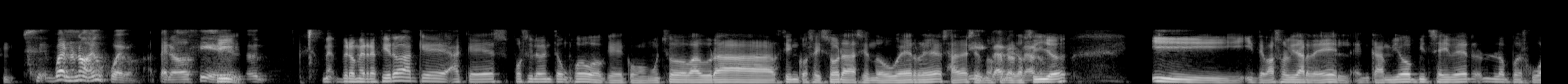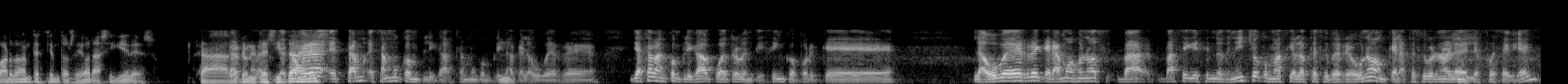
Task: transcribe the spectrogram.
bueno, no, es un juego, pero sí. sí. pero me refiero a que, a que es posiblemente un juego que como mucho va a durar 5 o 6 horas siendo VR, ¿sabes? siendo claro, y, y, te vas a olvidar de él. En cambio, Beat Saber lo puedes jugar durante cientos de horas si quieres. O sea, lo que necesita es... Está, está, muy complicado, está muy complicado mm. que la VR... Ya estaban complicados 4.25 porque la VR, queramos o no, va, va, a seguir siendo de nicho como hacía los PSVR 1, aunque la PSVR no le, le, fuese bien.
